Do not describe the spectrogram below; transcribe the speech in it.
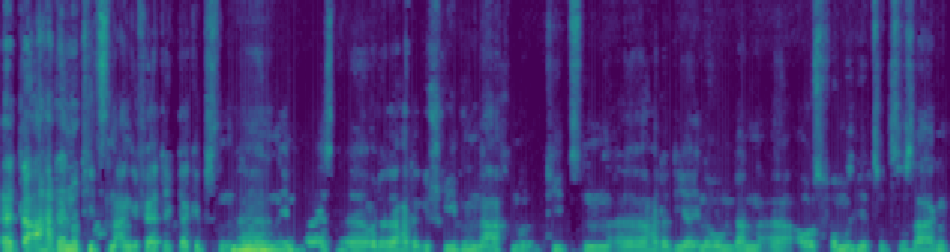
äh, da hat er Notizen angefertigt. Da gibt es einen, äh, einen Hinweis äh, oder da hat er geschrieben, nach Notizen äh, hat er die Erinnerung dann äh, ausformuliert sozusagen.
